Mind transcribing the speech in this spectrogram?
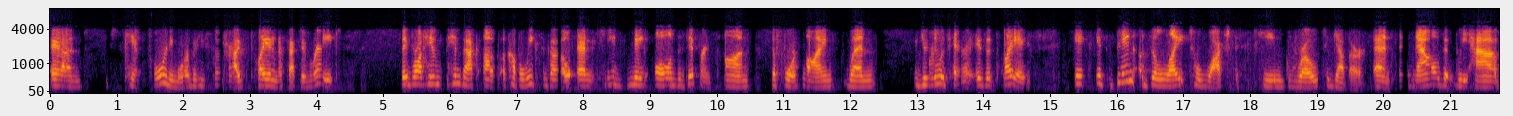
and can't score anymore, but he still tries to play at an effective rate. They brought him him back up a couple weeks ago, and he made all of the difference on the fourth line when Jori Lehtera isn't playing. It, it's been a delight to watch this team grow together. And now that we have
